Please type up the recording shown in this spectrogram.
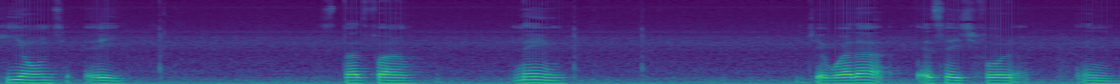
he owns a stud farm named Yeguada SH4 in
